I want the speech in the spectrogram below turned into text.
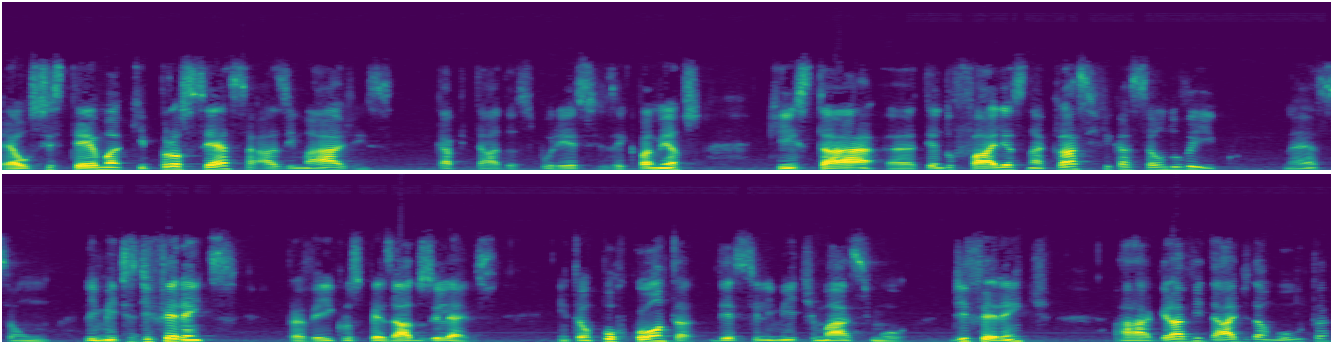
É o sistema que processa as imagens captadas por esses equipamentos que está uh, tendo falhas na classificação do veículo. Né? São limites diferentes para veículos pesados e leves. Então, por conta desse limite máximo diferente, a gravidade da multa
